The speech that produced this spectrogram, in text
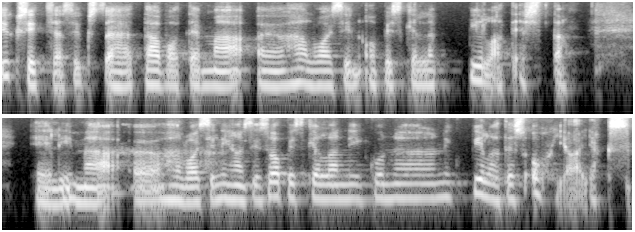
yksi itse asiassa yksi tavoite. Mä äh, haluaisin opiskella pilatesta. Eli mä haluaisin ihan siis opiskella niin kuin, niin kuin pilatesohjaajaksi.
